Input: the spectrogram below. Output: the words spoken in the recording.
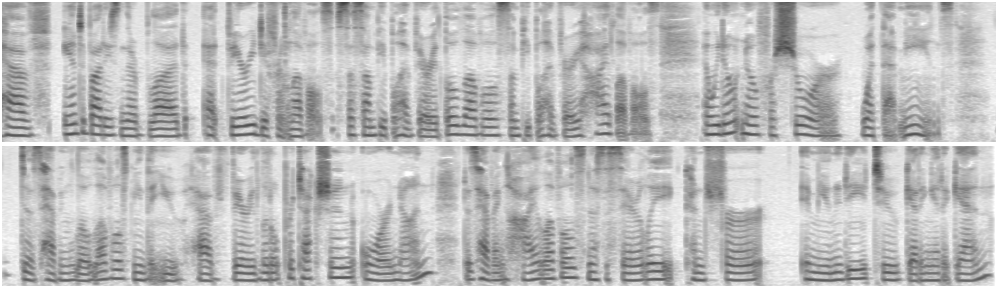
have antibodies in their blood at very different levels. So, some people have very low levels, some people have very high levels, and we don't know for sure what that means. Does having low levels mean that you have very little protection or none? Does having high levels necessarily confer immunity to getting it again?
